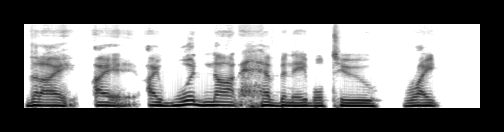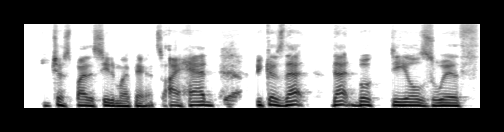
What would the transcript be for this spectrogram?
that I I I would not have been able to write just by the seat of my pants. I had yeah. because that that book deals with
